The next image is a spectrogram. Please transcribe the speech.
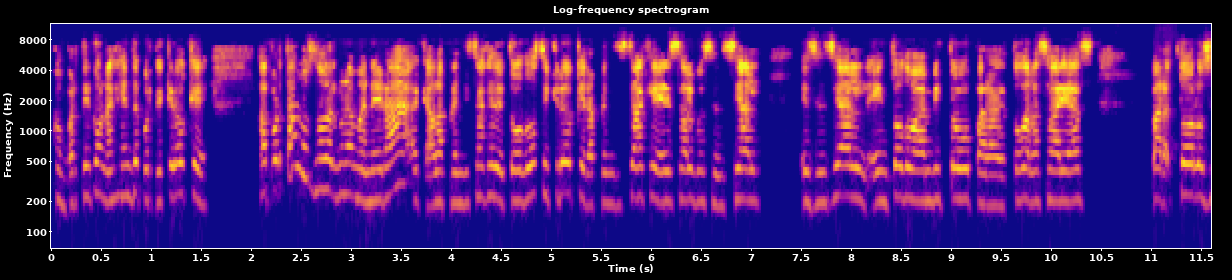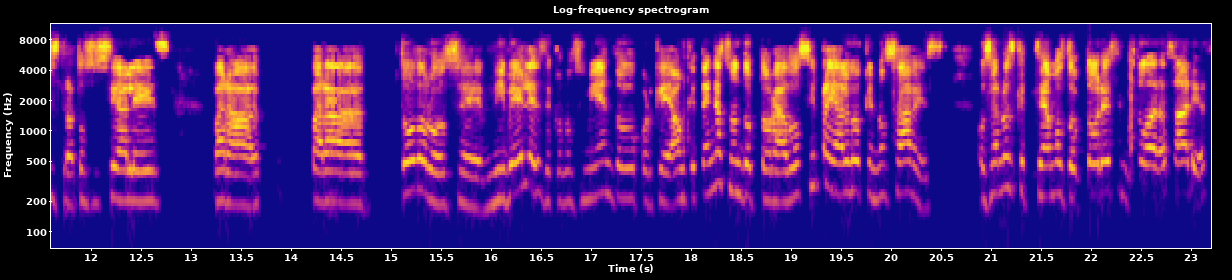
compartir con la gente porque creo que aportamos, ¿no? De alguna manera al aprendizaje de todos y creo que el aprendizaje es algo esencial esencial en todo ámbito, para todas las áreas, para todos los estratos sociales, para, para todos los eh, niveles de conocimiento, porque aunque tengas un doctorado, siempre hay algo que no sabes. O sea, no es que seamos doctores en todas las áreas,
